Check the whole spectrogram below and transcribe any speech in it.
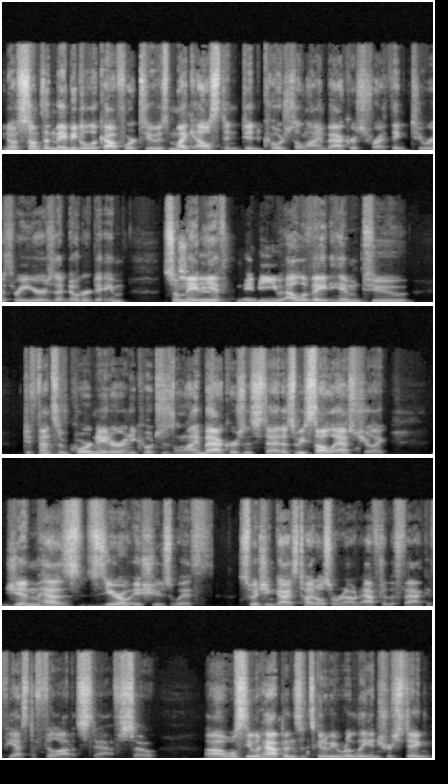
you know, something maybe to look out for too is Mike Elston did coach the linebackers for I think two or three years at Notre Dame. So maybe if maybe you elevate him to defensive coordinator and he coaches the linebackers instead, as we saw last year, like Jim has zero issues with switching guys' titles around after the fact if he has to fill out a staff. So uh, we'll see what happens. It's going to be really interesting.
